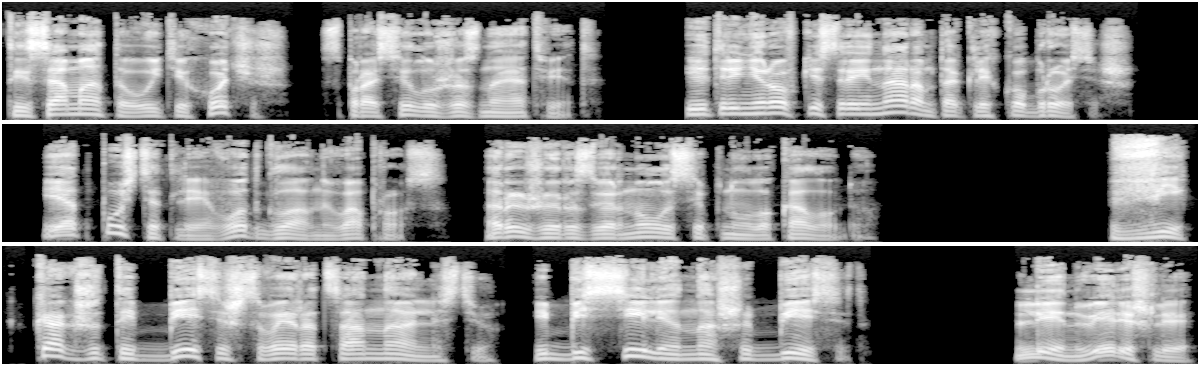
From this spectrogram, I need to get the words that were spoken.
«Ты сама-то уйти хочешь?» — спросил, уже зная ответ. «И тренировки с Рейнаром так легко бросишь?» И отпустят ли? Вот главный вопрос. Рыжий развернулась и пнула колоду. «Вик, как же ты бесишь своей рациональностью, и бессилие наше бесит!» «Лин, веришь ли?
